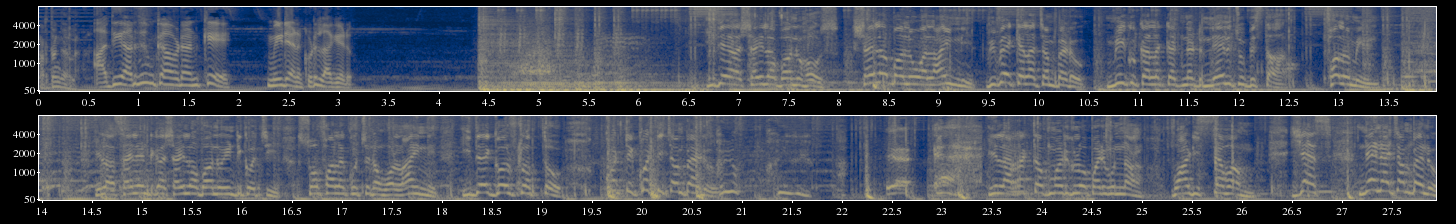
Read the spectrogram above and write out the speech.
అర్థం కాల. అది అర్థం కావడానికే మీడియాను కూడా లాగాడు. ఇదే ఆ శైలా బాను హౌస్. శైలా బాను వాళ్ళ ఆయన్ని వివేక్ ఎలా చంపాడు మీకు కళ్ళకు కట్టినట్టు నేను చూపిస్తా. ఫాలో మీ ఇలా సైలెంట్గా శైలా బాను ఇంటికి వచ్చి సోఫాలో కూర్చున్న వాళ్ళ ఆయన్ని ఇదే గోల్ఫ్ క్లబ్తో కొట్టి కొట్టి చంపాడు. ఇలా రక్తపు మడుగులో పడి ఉన్న వాడి శవం. ఎస్ నేనే చంపాను.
